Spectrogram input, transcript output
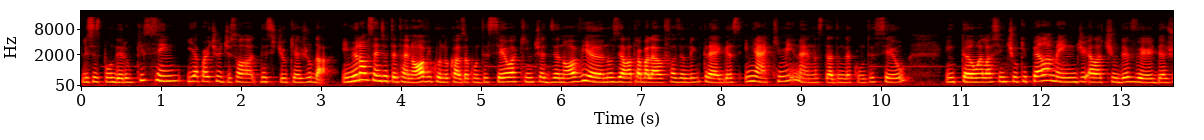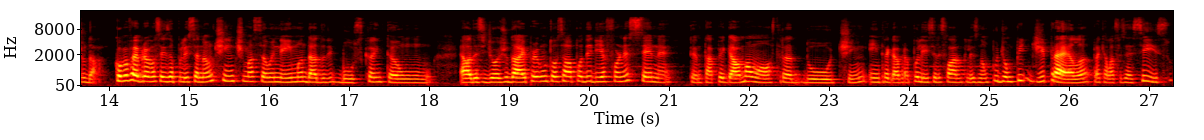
Eles responderam que sim, e a partir disso ela decidiu que ia ajudar. Em 1989, quando o caso aconteceu, a Kim tinha 19 anos e ela trabalhava fazendo entregas em Acme, né, na cidade onde aconteceu. Então ela sentiu que pela Mandy ela tinha o dever de ajudar. Como eu falei para vocês, a polícia não tinha intimação e nem mandado de busca, então ela decidiu ajudar e perguntou se ela poderia fornecer, né, tentar pegar uma amostra do Tim e entregar para a polícia. Eles falaram que eles não podiam pedir para ela para que ela fizesse isso,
